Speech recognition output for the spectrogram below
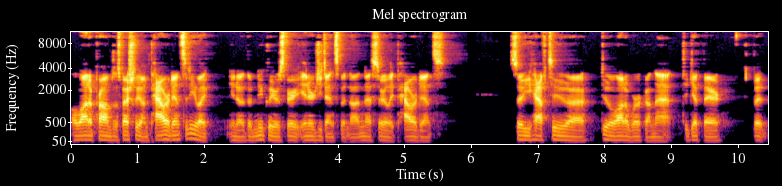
a lot of problems, especially on power density. Like, you know, the nuclear is very energy dense, but not necessarily power dense. So you have to uh, do a lot of work on that to get there. But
